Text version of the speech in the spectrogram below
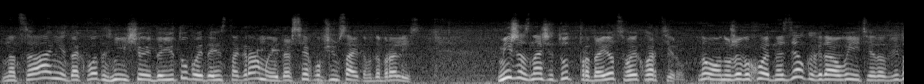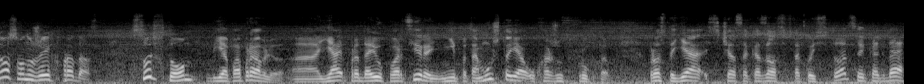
на Циане, так вот они еще и до Ютуба, и до Инстаграма, и до всех, в общем, сайтов добрались. Миша, значит, тут продает свою квартиру. Но он уже выходит на сделку, когда вы увидите этот видос, он уже их продаст. Суть в том, Я поправлю. А, Я продаю квартиры не потому, что я ухожу с фруктов. Просто я сейчас оказался в такой ситуации, когда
